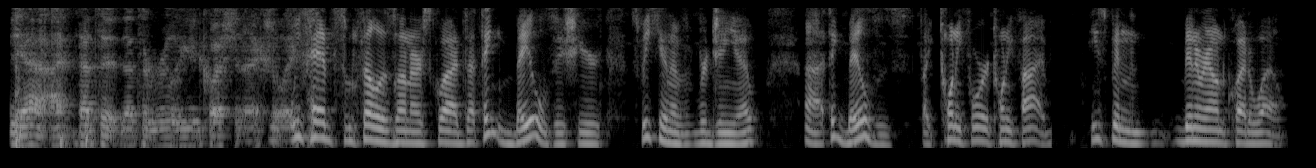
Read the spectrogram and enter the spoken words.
Yeah, I, that's a that's a really good question. Actually, we've had some fellas on our squads. I think Bales this year. Speaking of Virginia, uh, I think Bales is like twenty four or twenty five. He's been been around quite a while.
